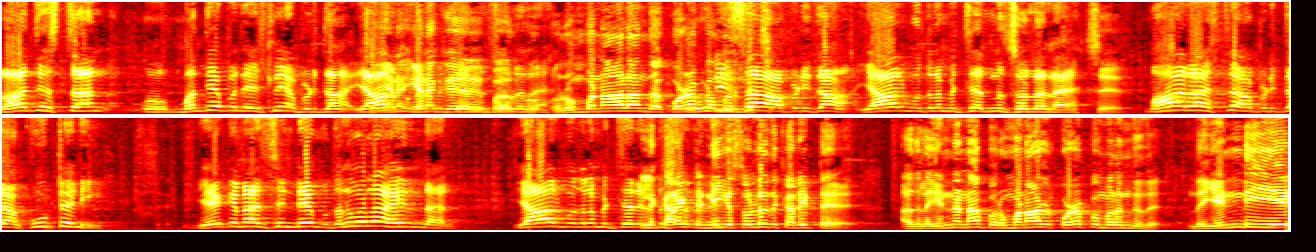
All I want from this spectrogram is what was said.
ராஜஸ்தான் மத்திய பிரதேஷ்லயும் அப்படித்தான். யார் என- எனக்கு ரொம்ப நாளா அந்த குழப்பம் ஒடிசா அப்படிதான் யார் முதலமைச்சர்னு சொல்லல. மகாராஷ்டிரா அப்படித்தான். கூட்டணி. ஏகநாத் சிண்டே முதல்வராக இருந்தார். யார் முதலமைச்சர் கரெக்ட். நீங்க சொல்றது கரெக்ட் அதுல என்னன்னா இப்ப ரொம்ப நாள் குழப்பம் இருந்தது. இந்த என்டிஏ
